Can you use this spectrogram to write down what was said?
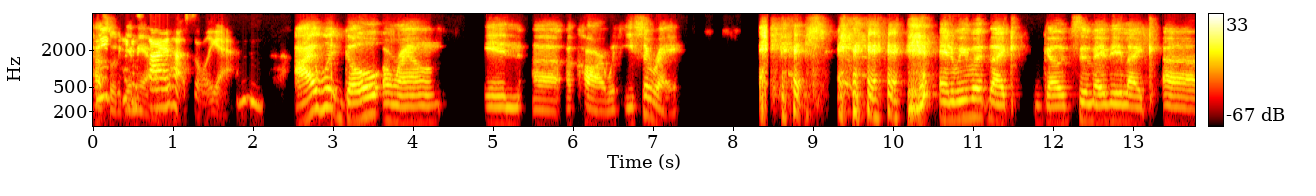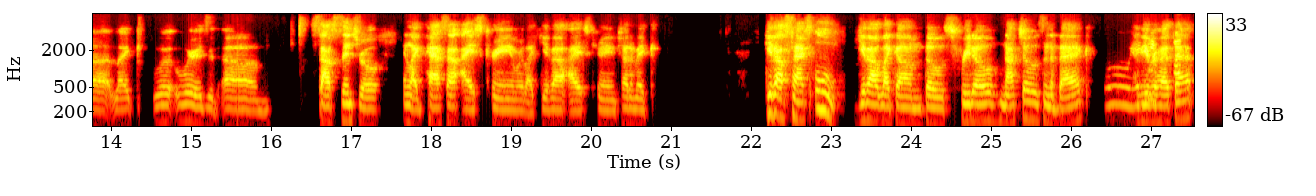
hustle to get me out. Side hustle, yeah. I would go around in uh, a car with Issa Rae and we would like go to maybe like uh like wh- where is it um South Central and like pass out ice cream or like give out ice cream, try to make give out snacks. Ooh, give out like um those Frito nachos in a bag. Ooh, Have you ever had that?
